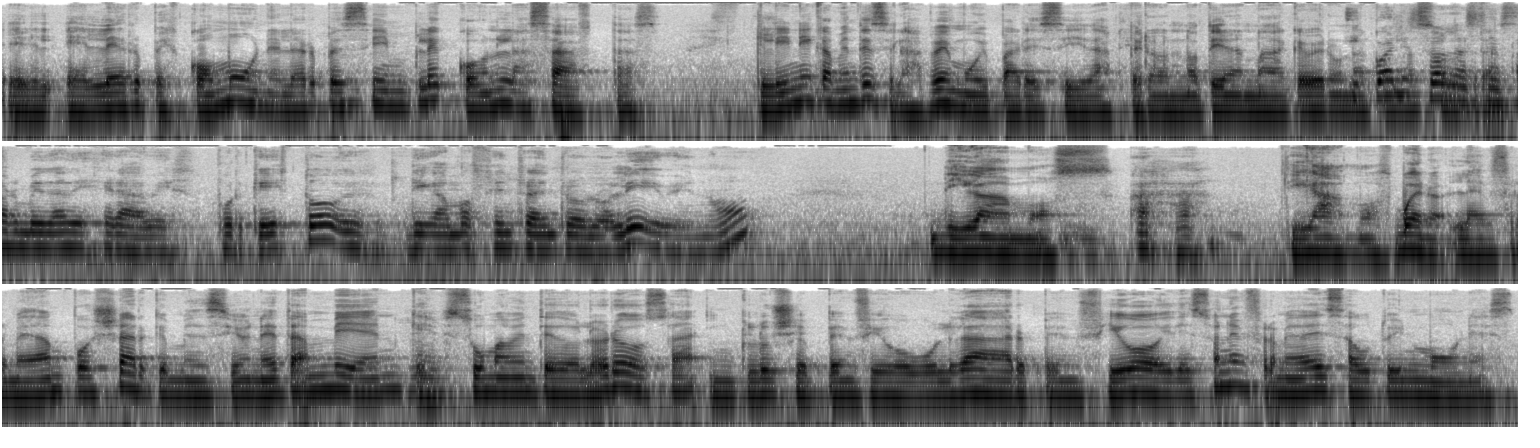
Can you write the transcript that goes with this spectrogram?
el, herpes común, el herpes simple, con las aftas. Clínicamente se las ve muy parecidas, pero no tienen nada que ver una ¿Y cuáles son las enfermedades graves? Porque esto, digamos, entra dentro de lo leve, ¿no? Digamos. Ajá digamos, bueno, la enfermedad ampollar que mencioné también, que es sumamente dolorosa, incluye penfigo vulgar, penfigoides, son enfermedades autoinmunes.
